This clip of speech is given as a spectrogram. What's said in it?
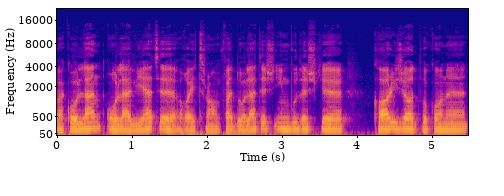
و کلا اولویت آقای ترامپ و دولتش این بودش که کار ایجاد بکنه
